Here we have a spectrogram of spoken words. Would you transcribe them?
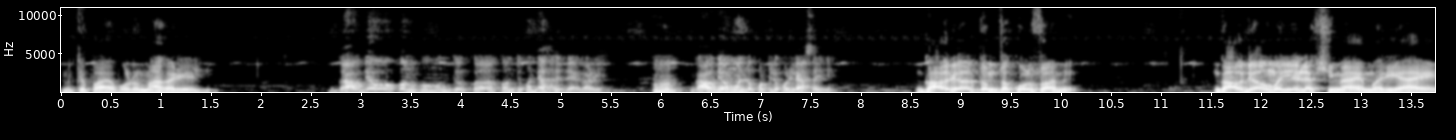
मग ते पाया पडून माघारी यायची. गावदेव कोण कोण कोणते कोणते कोणते असायचे त्या गाडी? हां? गावदेव म्हणलं कुठले कुठले असायचे? गावदेव तुमचा कुळस्वामी. गावदेव म्हणजे लक्ष्मी आहे मरी आहे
